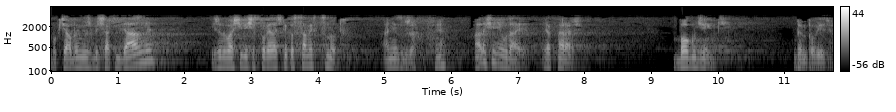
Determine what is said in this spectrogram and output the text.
Bo chciałbym już być taki idealny i żeby właściwie się spowiadać tylko z samych cnót, a nie z grzechów, nie? Ale się nie udaje, jak na razie. Bogu dzięki, bym powiedział.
